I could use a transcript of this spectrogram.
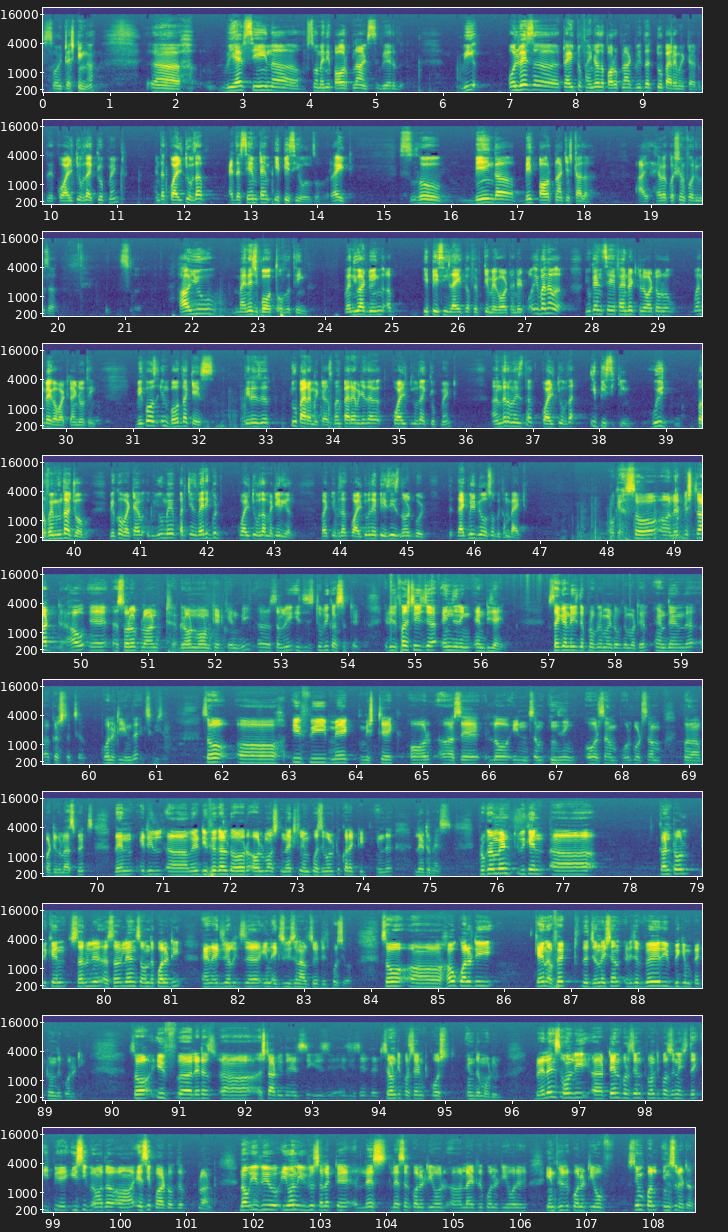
So interesting, huh? Uh, we have seen uh, so many power plants where we always uh, try to find out the power plant with the two parameter, the quality of the equipment and the quality of the, at the same time, EPC also, right? So being a big power plant installer, I have a question for you, sir. So, how you manage both of the thing? When you are doing a EPC like a 50 megawatt, 100, or even a, you can say 500 kilowatt or 1 megawatt kind of thing. Because in both the case, there is a two parameters. One parameter is the quality of the equipment. Another one is the quality of the EPC team who is performing the job. Because whatever you may purchase very good quality of the material, but if the quality of the EPC is not good, that will be also become bad. Okay, so uh, let me start how a, a solar plant ground mounted can be. Uh, solely it is to be constructed. It is first is uh, engineering and design. Second is the procurement of the material, and then the uh, construction quality in the execution. So uh, if we make mistake or uh, say low in some engineering or some forgot some uh, particular aspects, then it will uh, very difficult or almost next to impossible to correct it in the later phase. Procurement we can uh, control, we can uh, surveillance on the quality, and actually it's, uh, in execution also it is possible. So how quality can affect the generation, it is a very big impact on the quality. So if, uh, let us uh, start with the HC, as you said, that 70% cost in the module. Balance only uh, 10%, 20% is the EC, or the uh, AC part of the plant. Now, if you, even if you select a less, lesser quality or uh, lighter quality or inferior quality of simple insulator,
